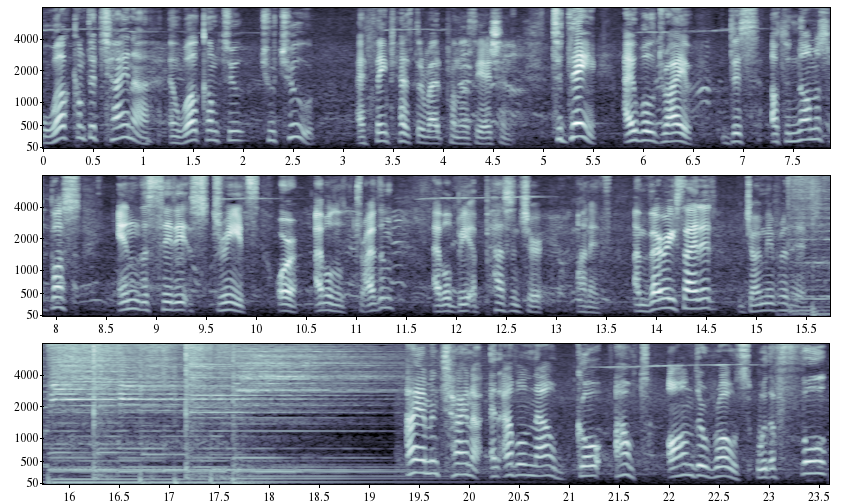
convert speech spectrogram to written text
Welcome to China and welcome to Chuzhou. I think that's the right pronunciation. Today I will drive this autonomous bus in the city streets, or I will not drive them, I will be a passenger on it. I'm very excited. Join me for this. I am in China and I will now go out on the roads with a full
